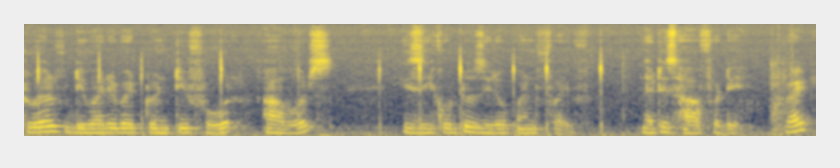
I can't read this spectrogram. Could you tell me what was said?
12 divided by 24 hours is equal to 0 0.5 that is half a day right?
